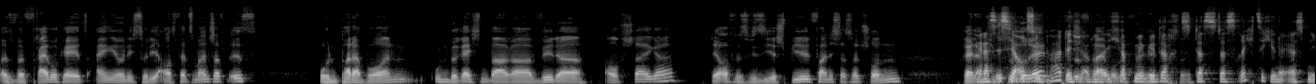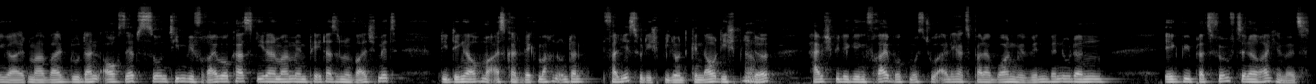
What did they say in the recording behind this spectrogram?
also weil Freiburg ja jetzt eigentlich auch nicht so die Auswärtsmannschaft ist und Paderborn unberechenbarer, wilder Aufsteiger, der offenes Visier spielt, fand ich das halt schon relativ Ja, das ist ja auch sympathisch, aber ich habe mir gedacht, dass das rächt sich in der ersten Liga halt mal, weil du dann auch selbst so ein Team wie Freiburg hast, die dann mal mit dem Petersen und Waldschmidt die Dinge auch mal eiskalt wegmachen und dann verlierst du die Spiele. Und genau die Spiele, ja. Heimspiele gegen Freiburg, musst du eigentlich als Paderborn gewinnen, wenn du dann irgendwie Platz 15 erreichen willst.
